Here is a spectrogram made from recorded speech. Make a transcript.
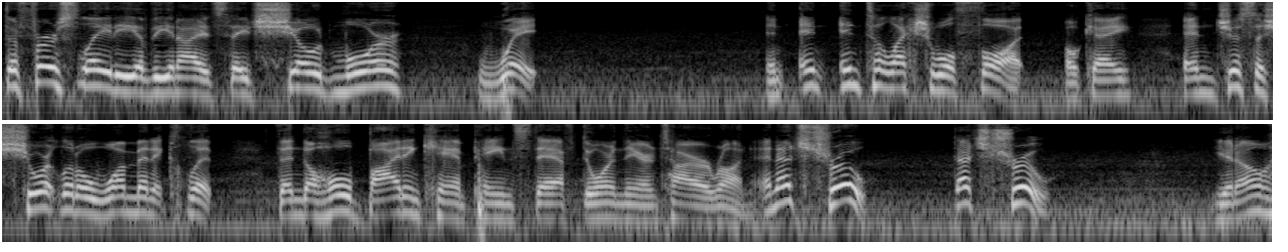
the first lady of the United States showed more wit and, and intellectual thought, okay, and just a short little 1-minute clip than the whole Biden campaign staff during their entire run. And that's true. That's true. You know,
